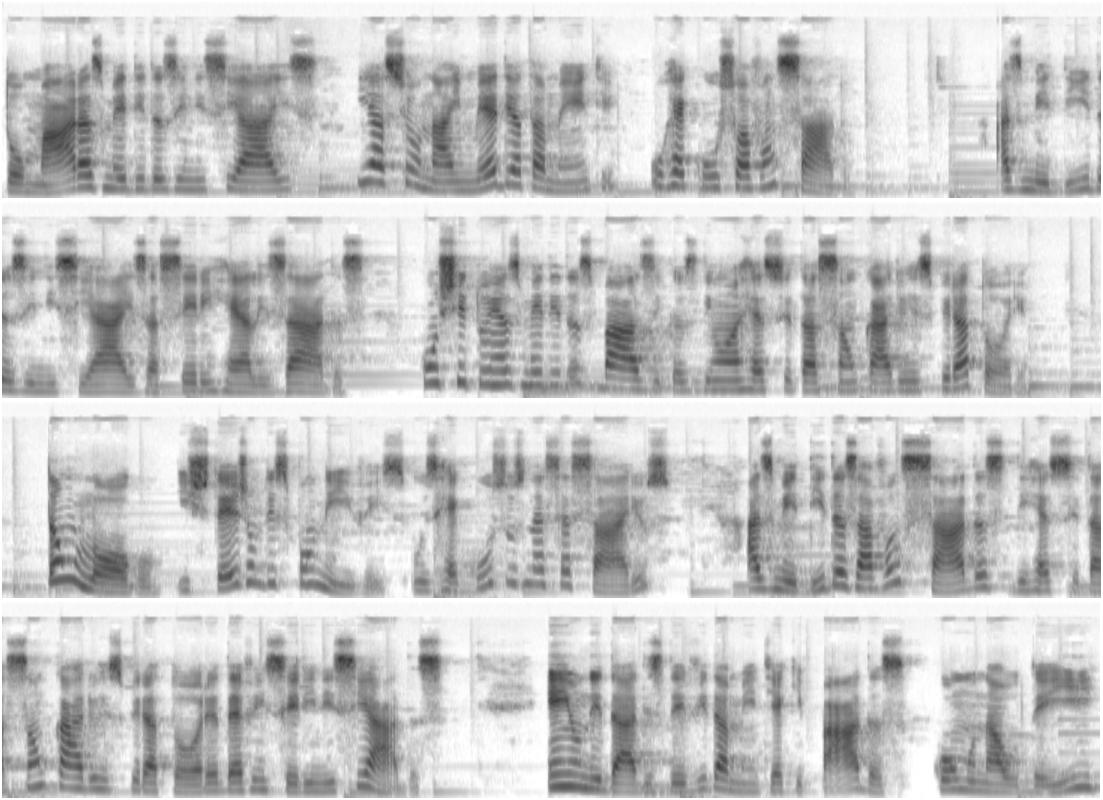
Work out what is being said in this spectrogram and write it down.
tomar as medidas iniciais e acionar imediatamente o recurso avançado, as medidas iniciais a serem realizadas constituem as medidas básicas de uma ressuscitação cardiorrespiratória. Tão logo estejam disponíveis os recursos necessários, as medidas avançadas de ressuscitação cardiorrespiratória devem ser iniciadas. Em unidades devidamente equipadas, como na UTI,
